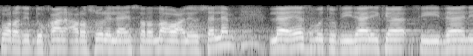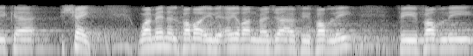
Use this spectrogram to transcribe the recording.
سورة الدخان عن رسول الله صلى الله عليه وسلم لا يثبت في ذلك في ذلك شيء. ومن الفضائل أيضا ما جاء في فضل في فضل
